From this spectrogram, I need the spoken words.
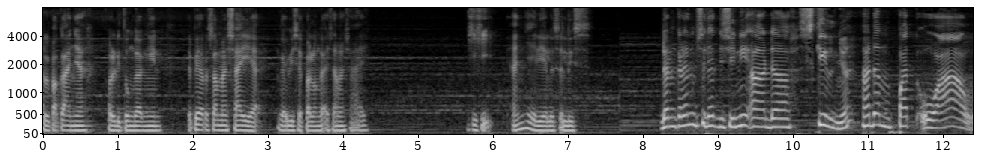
alpakanya kalau ditunggangin. Tapi harus sama saya nggak bisa kalau nggak sama saya hihi anjay dia lus-lus dan kalian bisa lihat di sini ada skillnya. Ada empat wow.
